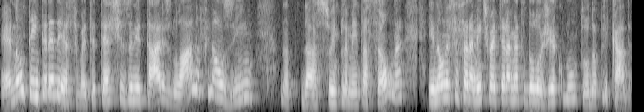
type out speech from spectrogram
é, não tem TDD, você vai ter testes unitários lá no finalzinho da, da, sua implementação, né, e não necessariamente vai ter a metodologia como um todo aplicada.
